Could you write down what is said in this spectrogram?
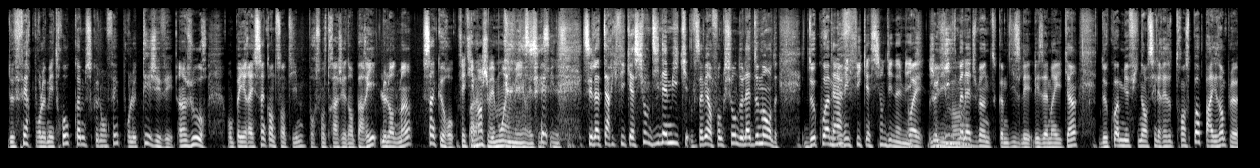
de faire pour le métro comme ce que l'on fait pour le TGV. Un jour, on payerait 50 centimes pour son trajet dans Paris. Le lendemain, 5 euros. Effectivement, je vais moins aimer. c'est la tarification dynamique. Vous savez, en fonction de la demande. De quoi tarification dynamique. Ouais, le yield management, comme disent les, les, Américains. De quoi mieux financer le réseau de transport, par exemple,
